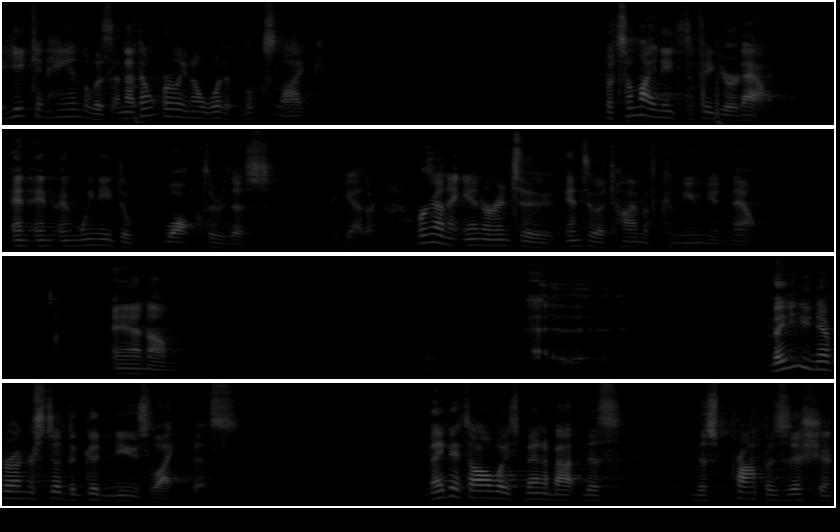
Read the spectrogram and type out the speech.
he can handle this. And I don't really know what it looks like, but somebody needs to figure it out. And, and, and we need to walk through this together. We're going to enter into, into a time of communion now. And um, maybe you never understood the good news like this maybe it's always been about this, this proposition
